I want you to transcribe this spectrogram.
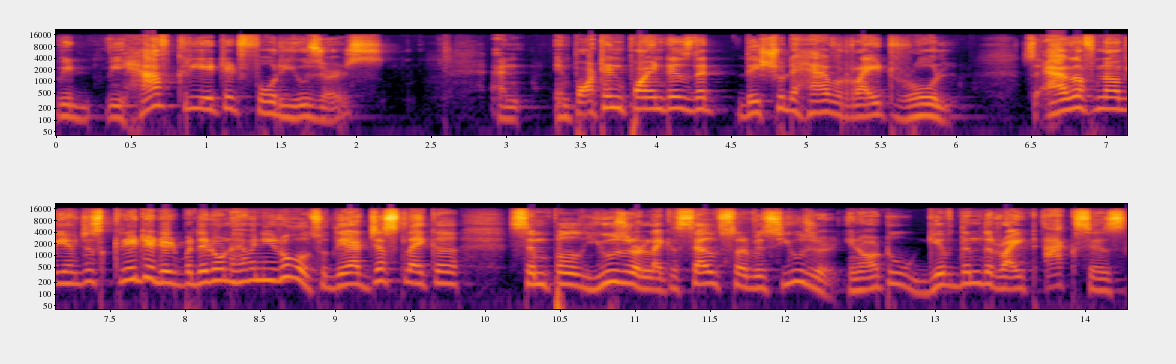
we, we have created four users and important point is that they should have right role so as of now, we have just created it, but they don't have any role. So they are just like a simple user, like a self-service user. In order to give them the right access,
